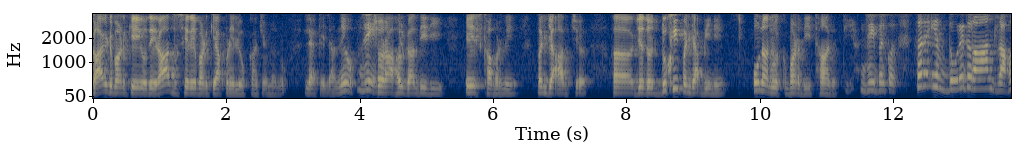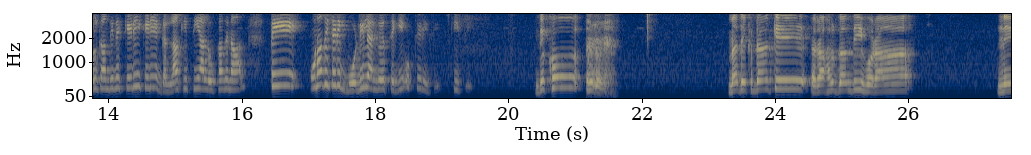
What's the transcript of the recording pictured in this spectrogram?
ਗਾਈਡ ਬਣ ਕੇ ਉਹਦੇ ਰਾਹ ਦਸੇਰੇ ਬਣ ਕੇ ਆਪਣੇ ਲੋਕਾਂ 'ਚ ਉਹਨਾਂ ਨੂੰ ਲੈ ਕੇ ਜਾਂਦੇ ਹੋ। ਸੋ ਰਾਹੁਲ ਗਾਂਧੀ ਦੀ ਇਸ ਖਬਰ ਨੇ ਪੰਜਾਬ 'ਚ ਜਦੋਂ ਦੁਖੀ ਪੰਜਾਬੀ ਨੇ ਉਹਨਾਂ ਨੂੰ ਇੱਕ ਬਣਦੀ ਥਾਂ ਦਿੱਤੀ ਹੈ। ਜੀ ਬਿਲਕੁਲ। ਸਰ ਇਸ ਦੌਰੇ ਦੌਰਾਨ ਰਾਹੁਲ ਗਾਂਧੀ ਨੇ ਕਿਹੜੀ ਕਿਹੜੀਆਂ ਗੱਲਾਂ ਕੀਤੀਆਂ ਲੋਕਾਂ ਦੇ ਨਾਲ? ਤੇ ਉਹਨਾਂ ਦੀ ਜਿਹੜੀ ਬੋਡੀ ਲੈਂਗੁਏਜ ਸੀਗੀ ਉਹ ਕਿਹੜੀ ਸੀ? ਕੀ ਸੀ? ਦੇਖੋ ਮੈਂ ਦੇਖਦਾ ਕਿ ਰਾਹੁਲ ਗਾਂਧੀ ਹੋਰਾਂ ਨੇ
